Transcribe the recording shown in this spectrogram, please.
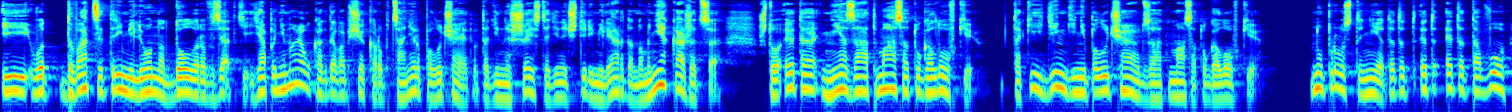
И вот 23 миллиона долларов взятки. Я понимаю, когда вообще коррупционер получает вот 1,6, 1,4 миллиарда, но мне кажется, что это не за отмаз от уголовки. Такие деньги не получают за отмаз от уголовки. Ну просто нет, это, это, это того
